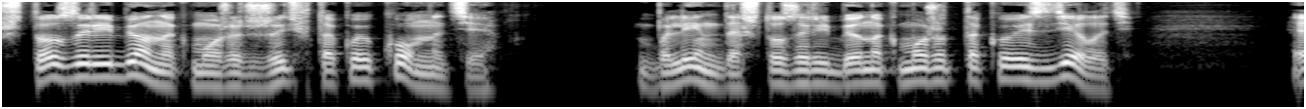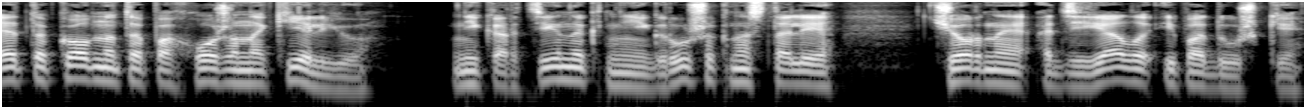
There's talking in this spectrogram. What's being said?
Что за ребенок может жить в такой комнате? Блин, да что за ребенок может такое сделать? Эта комната похожа на келью. Ни картинок, ни игрушек на столе, черное одеяло и подушки.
